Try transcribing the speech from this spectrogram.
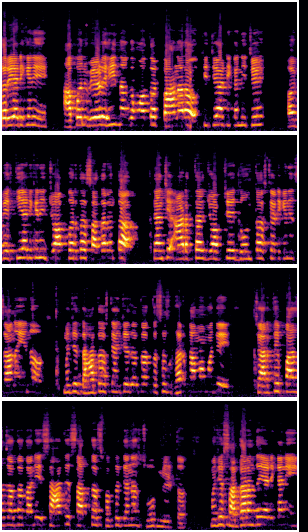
तर या ठिकाणी आपण वेळही न गमावता पाहणार आहोत की ज्या ठिकाणी जे व्यक्ती या ठिकाणी जॉब करतात साधारणतः त्यांचे आठ तास जॉबचे दोन तास त्या ठिकाणी जाणं येणं म्हणजे दहा तास त्यांचे जातात तसंच घर कामामध्ये चार ते पाच जातात आणि सहा ते सात तास फक्त त्यांना झोप मिळतं. म्हणजे साधारणतः या ठिकाणी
